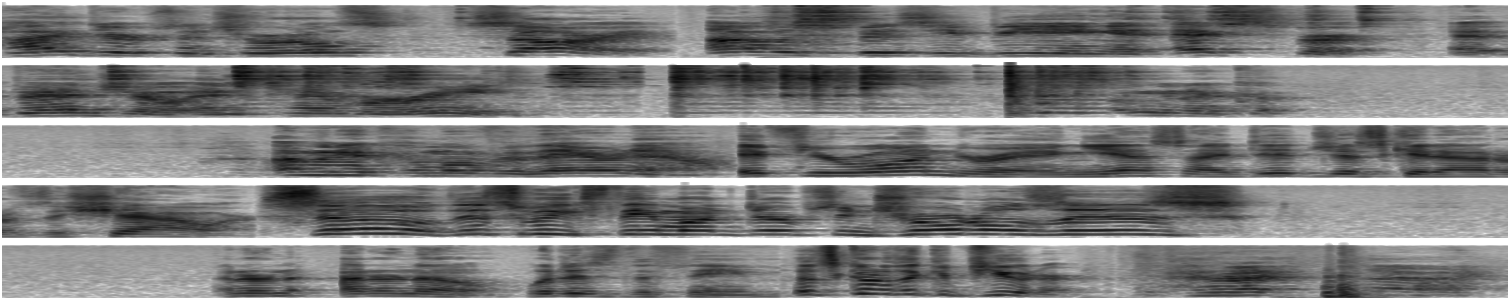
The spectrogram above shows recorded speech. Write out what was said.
Hi, Derps and Chortles. Sorry, I was busy being an expert at banjo and tambourine. I'm gonna I'm gonna come over there now. If you're wondering, yes, I did just get out of the shower. So, this week's theme on Derps and Chortles is... I don't, I don't know. What is the theme? Let's go to the computer.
